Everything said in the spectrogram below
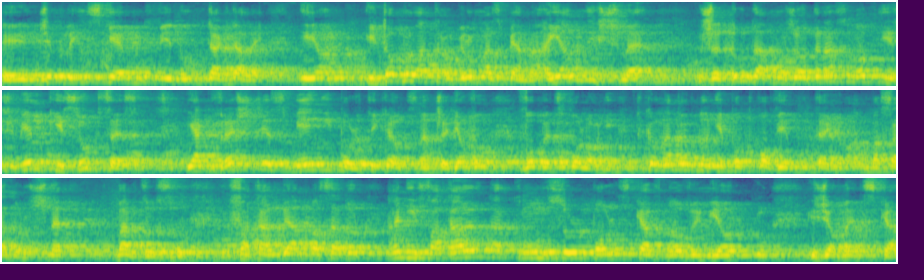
y, Cieplińskiemu i tak dalej. I, on, I to była ta ogromna zmiana. A ja myślę, że Duda może od razu odnieść wielki sukces, jak wreszcie zmieni politykę odznaczeniową wobec Polonii. Tylko na pewno nie podpowie mu tego ambasador Schnepp, bardzo fatalny ambasador, ani fatalna konsul polska w Nowym Jorku, Ziomecka,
